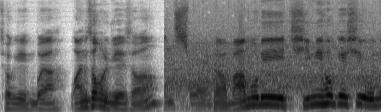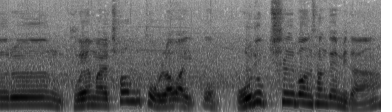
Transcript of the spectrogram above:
저기 뭐야 완성을 위해서. 자, 마무리 지미 허겟이 오늘은 9회 말 처음부터 올라와 있고 5, 6, 7번 상대입니다.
